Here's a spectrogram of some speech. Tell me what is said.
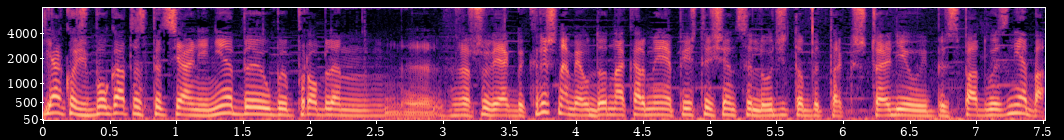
jakoś bogaty specjalnie nie był, był problem, e, znaczy jakby Kryszna miał do nakarmienia 5 tysięcy ludzi, to by tak szczelił i by spadły z nieba,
